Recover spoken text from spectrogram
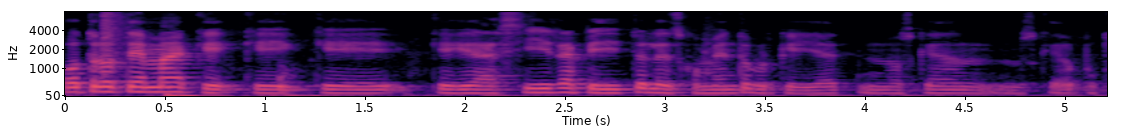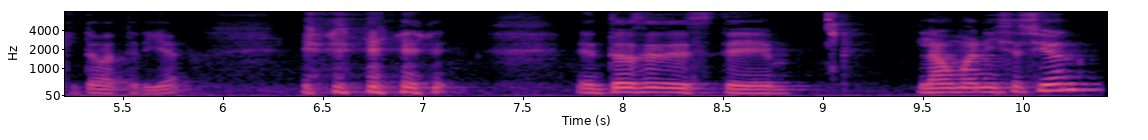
otro tema que, que, que, que así rapidito les comento porque ya nos quedan, nos queda poquita batería. Entonces, este la humanización.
